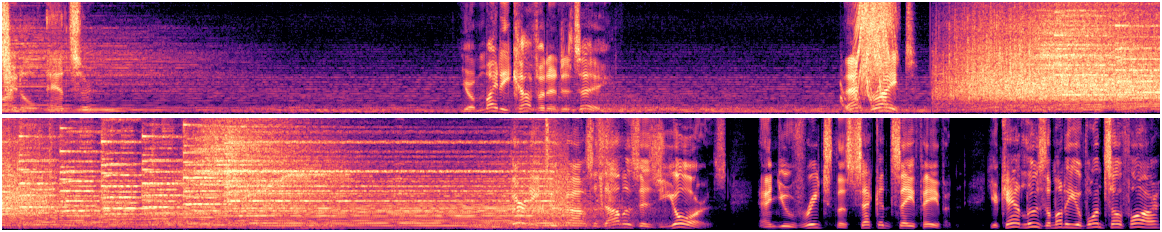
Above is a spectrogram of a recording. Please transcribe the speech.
Final answer? You're mighty confident it's A. That's right. $64,000 is yours, and you've reached the second safe haven. You can't lose the money you've won so far.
